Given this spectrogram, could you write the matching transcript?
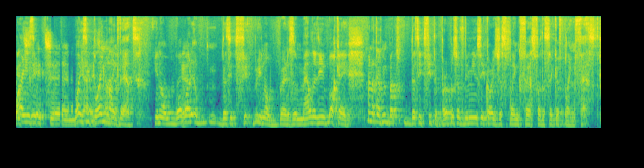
why It's- is it uh, why is he playing like of- that? You know, what, what does it fit? You know, where's the melody? Okay, have- but does it fit the purpose of the music, or is just playing fast for the sake of playing fast?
